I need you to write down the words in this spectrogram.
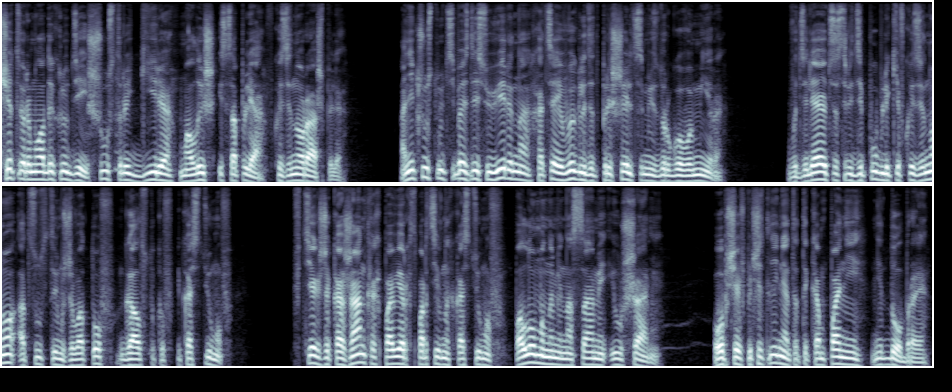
Четверо молодых людей, Шустрый, Гиря, Малыш и Сопля, в казино Рашпиля. Они чувствуют себя здесь уверенно, хотя и выглядят пришельцами из другого мира. Выделяются среди публики в казино отсутствием животов, галстуков и костюмов. В тех же кожанках поверх спортивных костюмов, поломанными носами и ушами. Общее впечатление от этой компании недоброе,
